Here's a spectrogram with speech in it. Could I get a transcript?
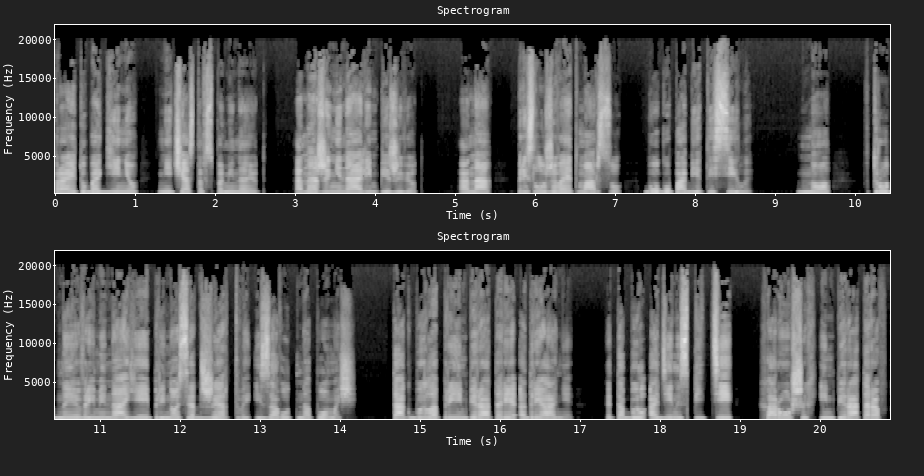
Про эту богиню не часто вспоминают. Она же не на Олимпе живет. Она прислуживает Марсу, богу побед и силы. Но трудные времена ей приносят жертвы и зовут на помощь. Так было при императоре Адриане. Это был один из пяти хороших императоров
